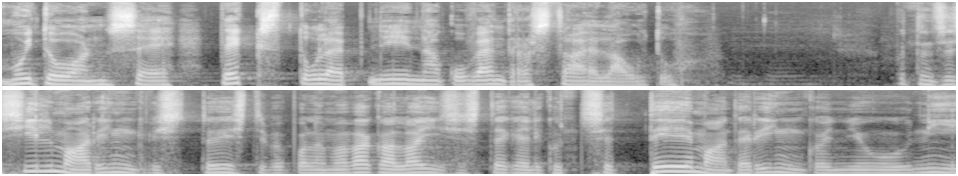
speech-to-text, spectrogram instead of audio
muidu on see tekst tuleb nii nagu Vändrast saelaudu ma ütlen, see silmaring vist tõesti peab olema väga lai, sest tegelikult see teemade ring on ju nii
